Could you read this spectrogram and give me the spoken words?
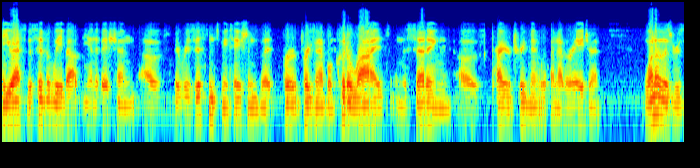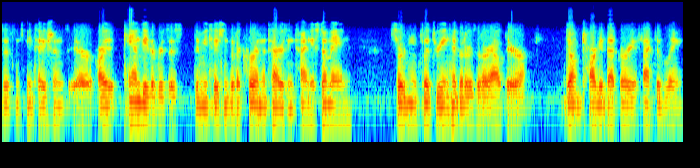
Now, you asked specifically about the inhibition of the resistance mutations that, for example, could arise in the setting of prior treatment with another agent. One of those resistance mutations can be the mutations that occur in the tyrosine kinase domain. Certain FLT3 inhibitors that are out there don't target that very effectively.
